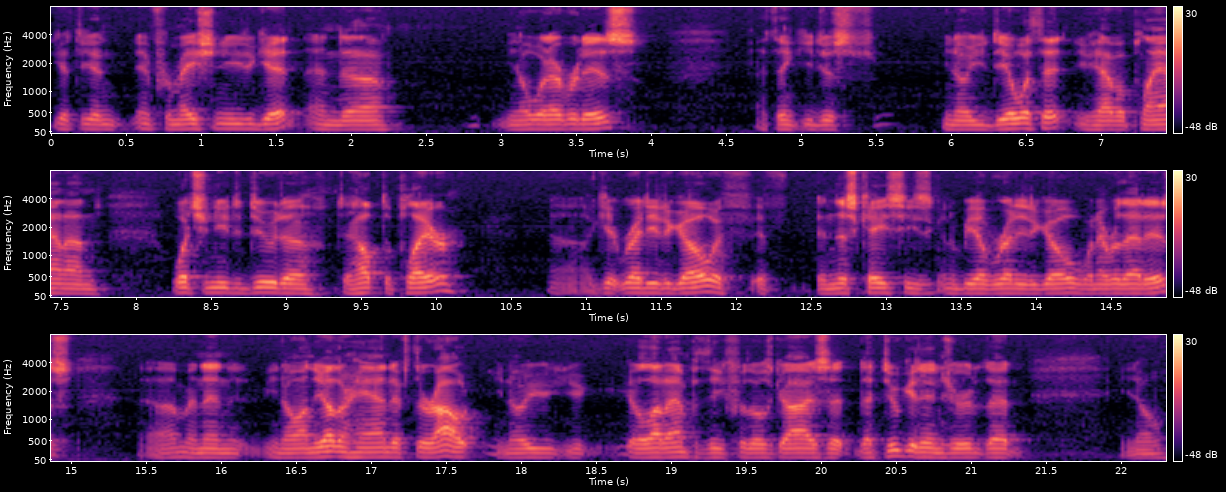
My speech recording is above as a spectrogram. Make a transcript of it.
get the in- information you need to get, and uh, you know whatever it is, I think you just you know you deal with it. You have a plan on what you need to do to to help the player uh, get ready to go. If if in this case he's going to be ready to go whenever that is. Um, and then, you know, on the other hand, if they're out, you know, you, you, get a lot of empathy for those guys that, that do get injured that, you know,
